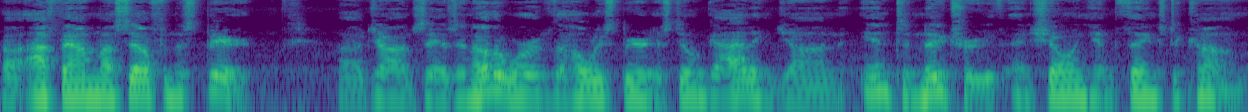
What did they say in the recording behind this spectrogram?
Uh, I found myself in the Spirit uh, John says. In other words, the Holy Spirit is still guiding John into new truth and showing him things to come.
